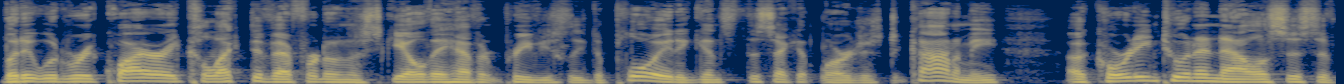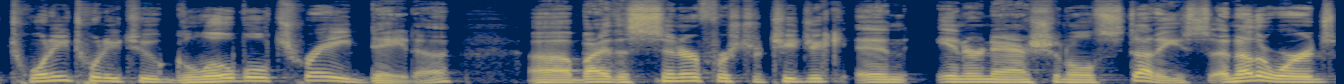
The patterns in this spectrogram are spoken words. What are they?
but it would require a collective effort on a scale they haven't previously deployed against the second largest economy, according to an analysis of 2022 global trade data uh, by the Center for Strategic and International Studies. In other words,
